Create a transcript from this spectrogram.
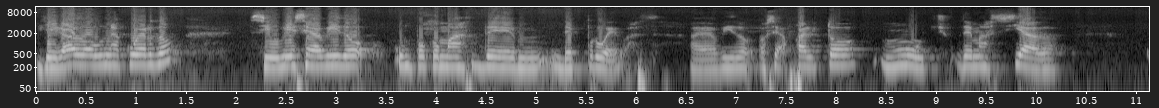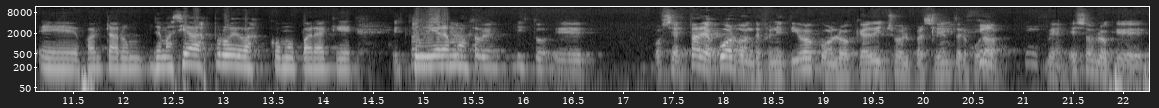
llegado a un acuerdo si hubiese habido un poco más de, pruebas. Ha habido, o sea, faltó mucho, demasiado. Eh, faltaron demasiadas pruebas como para que tuviéramos... está bien, listo. Eh, o sea, está de acuerdo en definitiva con lo que ha dicho el presidente del jurado. Bien, eso es lo que...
